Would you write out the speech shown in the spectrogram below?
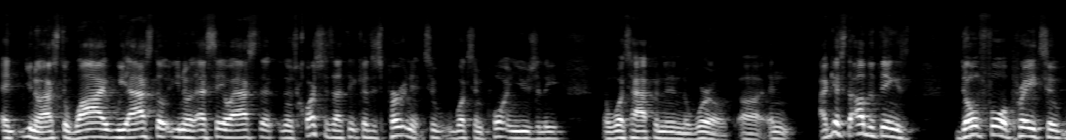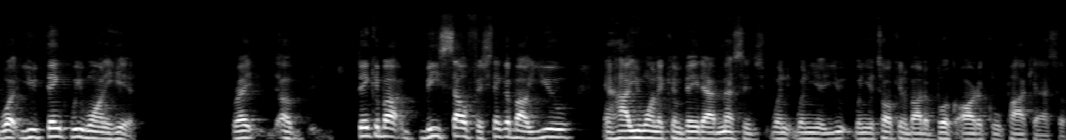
and you know, as to why we asked, the, you know, SAO asked the, those questions, I think because it's pertinent to what's important usually and what's happening in the world. Uh, and I guess the other thing is, don't fall prey to what you think we want to hear. Right? Uh, think about, be selfish. Think about you and how you want to convey that message when when you're you, when you're talking about a book, article, podcast, or,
